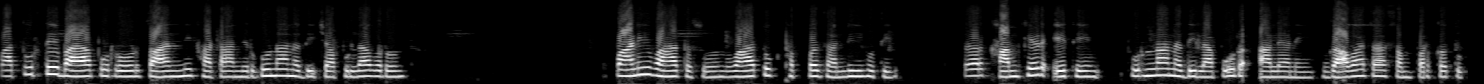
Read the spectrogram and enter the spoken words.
पातूर ते बाळापूर रोड चांदणी फाटा निर्गुणा नदीच्या पुलावरून पाणी वाहत असून वाहतूक ठप्प झाली होती. तर खामखेड येथे पूर्णा नदीला पूर आल्याने गावाचा संपर्क तुटला.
